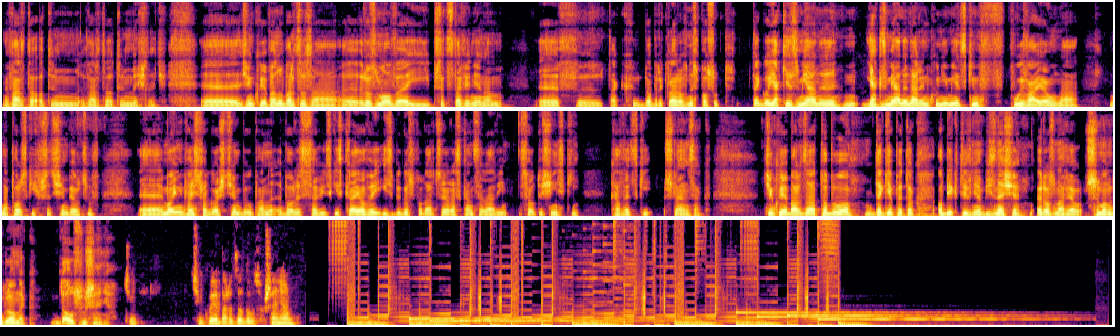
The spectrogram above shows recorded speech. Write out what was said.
Warto o tym, warto o tym myśleć. E, dziękuję panu bardzo za e, rozmowę i przedstawienie nam w tak dobry, klarowny sposób tego, jakie zmiany, jak zmiany na rynku niemieckim wpływają na, na polskich przedsiębiorców. E, Moim Państwa gościem był pan Borys Sawicki z Krajowej Izby Gospodarczej oraz Kancelarii Sołtysiński, Kawecki, Szlęzak. Dziękuję bardzo. a To było DGP Talk obiektywnie o biznesie. Rozmawiał Szymon Glonek. Do usłyszenia. Dziękuję bardzo, do usłyszenia.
